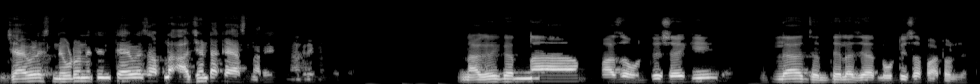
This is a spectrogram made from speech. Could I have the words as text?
ज्यावेळेस निवडून येतील त्यावेळेस आपला अजेंडा काय असणार आहे नागरिकांना नागरिकांना माझा उद्देश आहे की इथल्या जनतेला ज्या नोटिसा पाठवल्या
